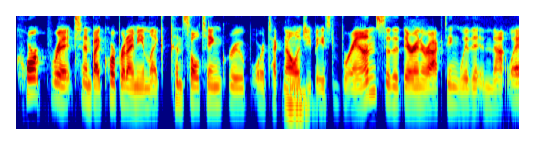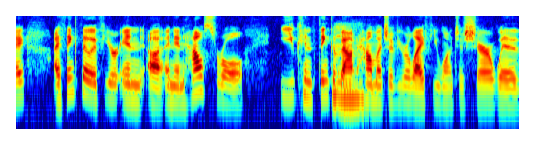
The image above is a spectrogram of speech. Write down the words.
corporate, and by corporate I mean like consulting group or technology based mm. brand, so that they're interacting with it in that way. I think though, if you're in uh, an in house role, you can think about mm. how much of your life you want to share with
